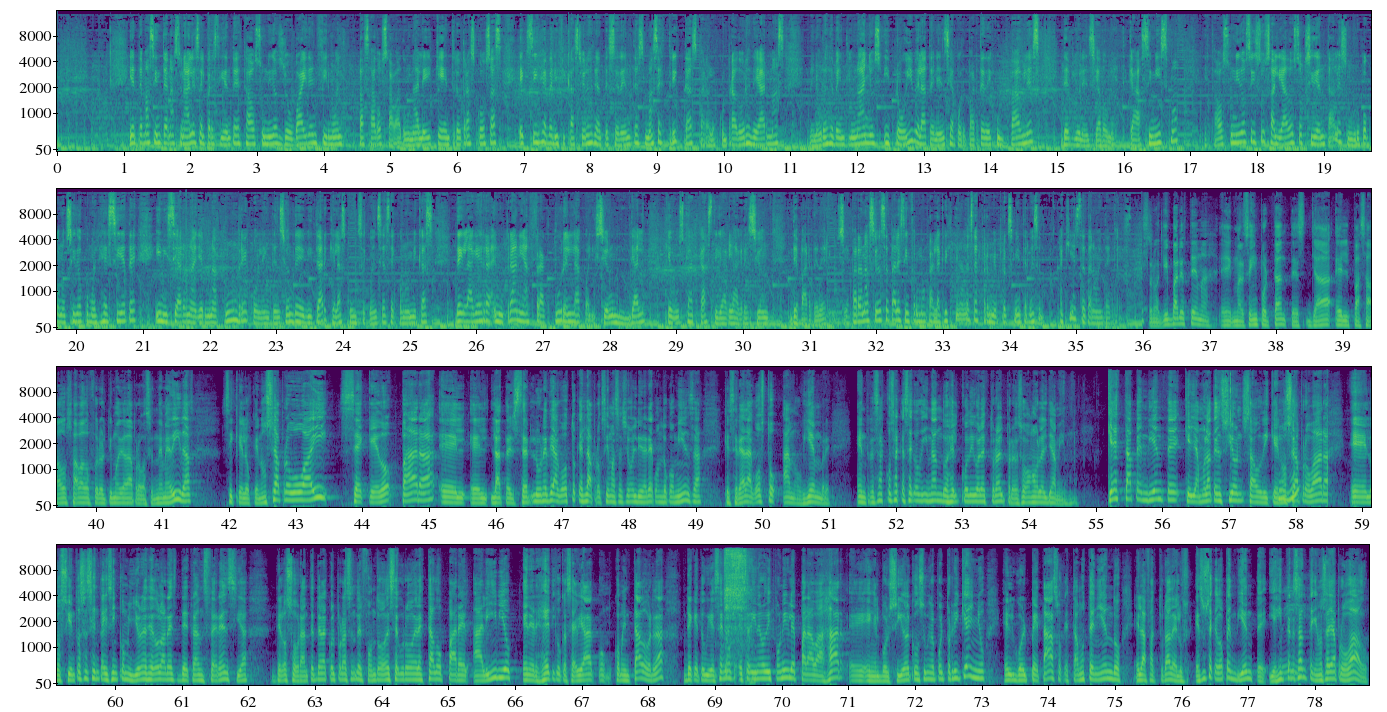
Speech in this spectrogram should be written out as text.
Y en temas internacionales, el presidente de Estados Unidos, Joe Biden, firmó el pasado sábado una ley que, entre otras cosas, exige verificaciones de antecedentes más estrictas para los compradores de armas menores de 21 años y prohíbe la tenencia por parte de culpables de violencia doméstica. Asimismo, Estados Unidos y sus aliados occidentales, un grupo conocido como el G7, iniciaron ayer una cumbre con la intención de evitar que las consecuencias económicas de la guerra en Ucrania fracturen la coalición mundial que busca castigar la agresión de parte de Rusia. Para Nación Z les informó Carla Cristina. Les espero mi próxima intervención aquí en Z93. Pero aquí varios temas, eh, importantes. Ya el pasado sábado fue el último día de aprobación de medidas Así que lo que no se aprobó ahí se quedó para el, la tercer lunes de agosto, que es la próxima sesión ordinaria cuando comienza, que sería de agosto a noviembre. Entre esas cosas que se guindando es el código electoral, pero eso vamos a hablar ya mismo. ¿Qué está pendiente que llamó la atención, Saudi, que no se aprobara eh, los 165 millones de dólares de transferencia de los sobrantes de la Corporación del Fondo de Seguro del Estado para el alivio energético que se había comentado, ¿verdad? De que tuviésemos ese dinero disponible para bajar eh, en el bolsillo del consumidor puertorriqueño el golpetazo que estamos teniendo en la factura de luz. Eso se quedó pendiente y es interesante que no se haya aprobado.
